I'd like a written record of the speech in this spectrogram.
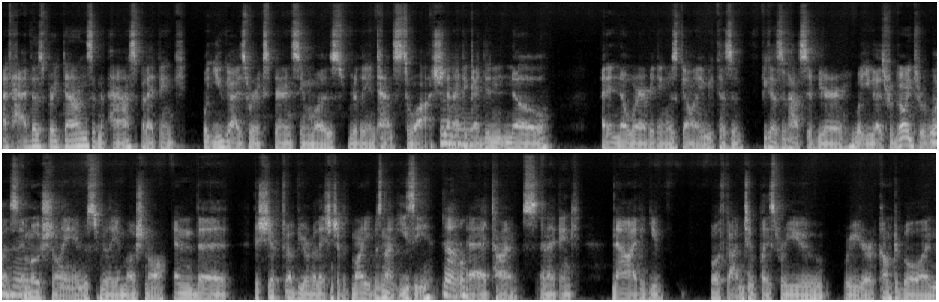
i've had those breakdowns in the past but i think what you guys were experiencing was really intense to watch and i think Mm. i didn't know i didn't know where everything was going because of because of how severe what you guys were going through was Mhm. emotionally. It was really emotional. And the the shift of your relationship with marty was not easy no. at, at times. And i think now i think you've both gotten to a place where you where you're comfortable and,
